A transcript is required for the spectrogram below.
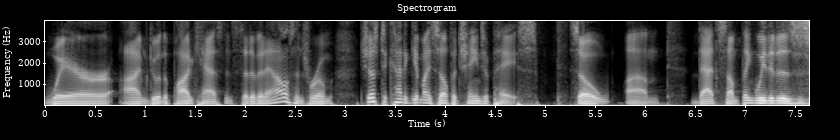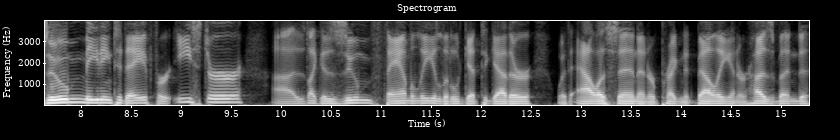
where I'm doing the podcast instead of in Allison's room just to kind of get myself a change of pace. So um, that's something. We did a Zoom meeting today for Easter. Uh, it's like a Zoom family little get together with Allison and her pregnant belly and her husband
